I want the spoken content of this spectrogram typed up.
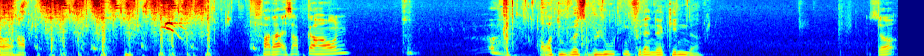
So, hab. Vater ist abgehauen. Aber du wirst bluten für deine Kinder. So.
